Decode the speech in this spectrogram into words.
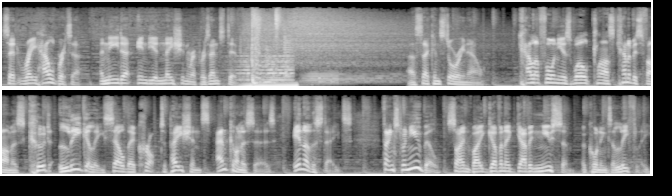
said Ray Halbritter, Oneida Indian Nation representative. Our second story now. California's world class cannabis farmers could legally sell their crop to patients and connoisseurs in other states thanks to a new bill signed by Governor Gavin Newsom, according to Leafly.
